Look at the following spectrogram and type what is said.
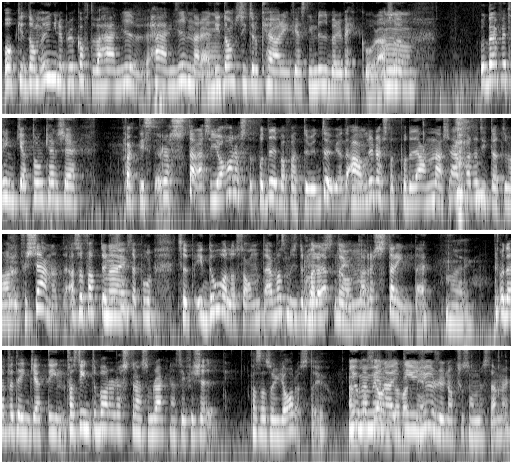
Och de yngre brukar ofta vara hängiv, hängivnare. Mm. Det är de som sitter och köar inför Justin Bieber i veckor. Alltså, Och därför tänker jag att de kanske faktiskt röstar. Alltså jag har röstat på dig bara för att du är du. Jag hade Mm. aldrig röstat på dig annars. Även fast jag tyckte att du hade förtjänat det. Alltså fattar du? Det är som på typ Idol och sånt. Även fast man sitter och hejar på någon. inte. Man röstar inte. Nej. Och därför tänker jag att det är, fast det är inte bara rösterna som räknas i och för sig. Fast alltså jag röstar ju. Jo Även men fast jag menar, det är ju med. juryn också som bestämmer.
